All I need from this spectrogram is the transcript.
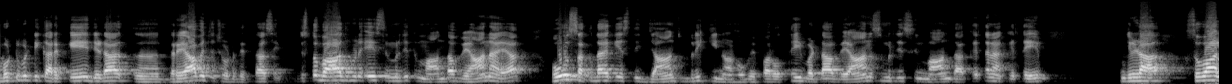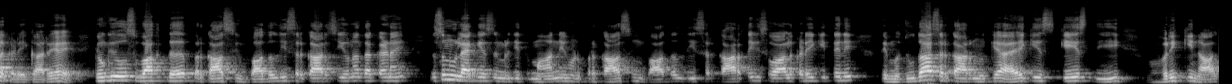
ਬੋਟੀ ਬੋਟੀ ਕਰਕੇ ਜਿਹੜਾ ਅਹ, ਦਰਿਆ ਵਿੱਚ ਛੁੱਟ ਦਿੱਤਾ ਸੀ। ਜਿਸ ਤੋਂ ਬਾਅਦ ਹੁਣ ਇਹ ਸਿਮਰਜੀਤ ਮਾਨ ਦਾ ਬਿਆਨ ਆਇਆ। ਹੋ ਸਕਦਾ ਹੈ ਕਿ ਇਸ ਦੀ ਜਾਂਚ ਬਰੀਕੀ ਨਾਲ ਹੋਵੇ ਪਰ ਉੱਥੇ ਹੀ ਵੱਡਾ ਬਿਆਨ ਸਿਮਰਜੀਤ ਸਿੰਘ ਮਾਨ ਦਾ ਕਿਤੇ ਨਾ ਕਿਤੇ ਜਿਹੜਾ ਸਵਾਲ ਖੜੇ ਕਰ ਰਿਹਾ ਹੈ, ਕਿਉਂਕਿ ਉਸ ਵਕਤ ਪ੍ਰਕਾਸ਼ ਸਿੰਘ ਬਾਦਲ ਦੀ ਸਰਕਾਰ ਸੀ, ਉਹਨਾਂ ਦਾ ਕਹਿਣਾ ਹੈ। ਇਸ ਨੂੰ ਲੈ ਕੇ ਸਿਮਰਜੀਤ ਮਾਨ ਨੇ ਹੁਣ ਪ੍ਰਕਾਸ਼ ਸਿੰਘ ਬਾਦਲ ਦੀ ਸਰਕਾਰ ਤੇ ਵੀ ਸਵਾਲ ਖੜੇ ਕੀਤੇ ਨੇ ਤੇ ਮੌਜੂਦਾ ਸਰਕਾਰ ਨੂੰ ਕਿਹਾ ਹੈ ਕਿ ਇਸ ਕੇਸ ਦੀ ਵਰੀਕੀ ਨਾਲ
